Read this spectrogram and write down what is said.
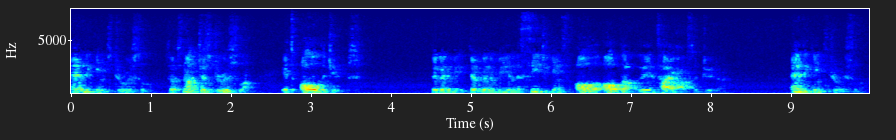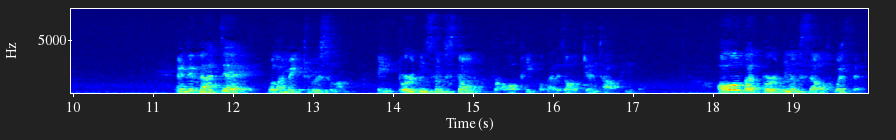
and against Jerusalem. So it's not just Jerusalem, it's all the Jews. They're going to be, they're going to be in the siege against all, all the, the entire house of Judah and against Jerusalem. And in that day will I make Jerusalem a burdensome stone for all people, that is, all Gentile people. All that burden themselves with it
